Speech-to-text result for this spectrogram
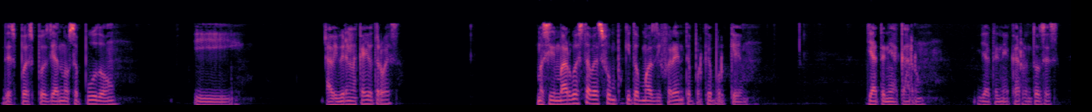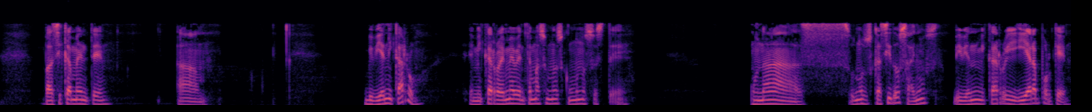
Después pues ya no se pudo y a vivir en la calle otra vez. Mas, sin embargo, esta vez fue un poquito más diferente. ¿Por qué? Porque ya tenía carro. Ya tenía carro. Entonces, básicamente, vivía en mi carro. En mi carro ahí me aventé más o menos como unos, este, unas, unos casi dos años viviendo en mi carro. Y, era porque,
